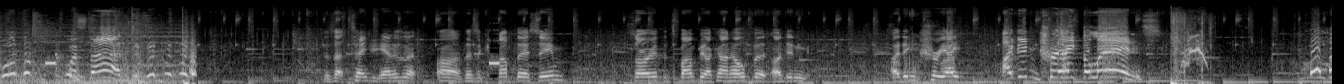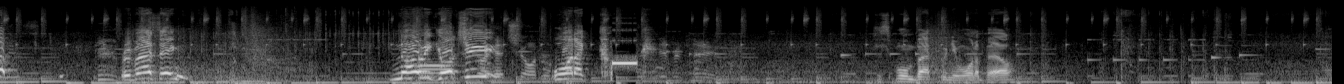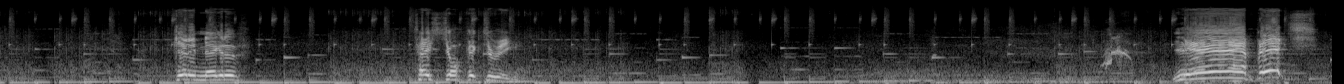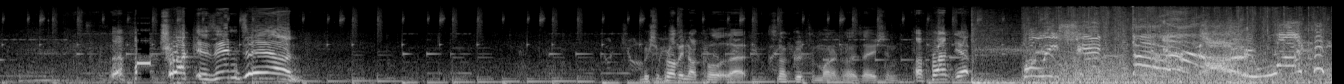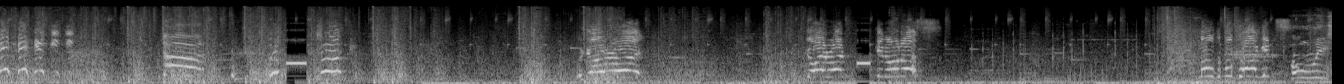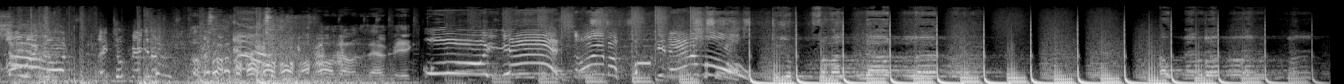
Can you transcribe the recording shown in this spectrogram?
What the fuck was that? there's that tank again, isn't it? Oh, there's a up there, see him? Sorry if it's bumpy, I can't help it. I didn't... I didn't create... I didn't create the lens! Reversing! No, he got you! What a cock! Just spawn back when you want it, pal. Get him, negative. Taste your victory. Yeah, bitch! The f truck is in town! We should probably not call it that. It's not good for monetization. Up front, yep. Holy shit! Right fucking on us! Multiple targets! Holy oh shit! Oh my god! They took negative! oh, that was epic. oh yes! I am a fucking animal!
